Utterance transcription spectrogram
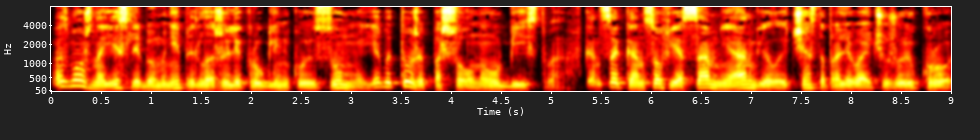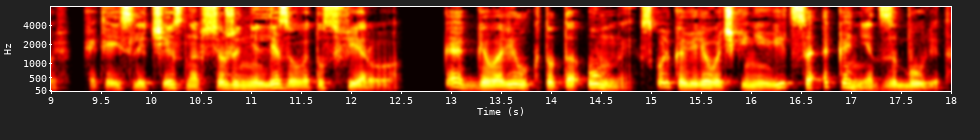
Возможно, если бы мне предложили кругленькую сумму, я бы тоже пошел на убийство. В конце концов, я сам не ангел и часто проливаю чужую кровь. Хотя, если честно, все же не лезу в эту сферу. Как говорил кто-то умный, сколько веревочки не виться, а конец будет.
